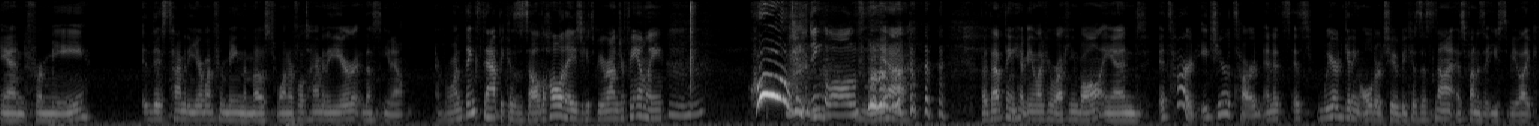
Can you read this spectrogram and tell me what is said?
And for me, this time of the year went from being the most wonderful time of the year. That's, you know, everyone thinks that because it's all the holidays, you get to be around your family. mm-hmm. Whoo! jingle balls Yeah. But that thing hit me like a wrecking ball, and it's hard. Each year, it's hard, and it's it's weird getting older too because it's not as fun as it used to be. Like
